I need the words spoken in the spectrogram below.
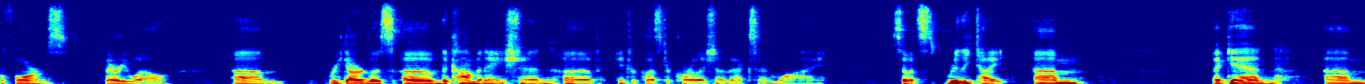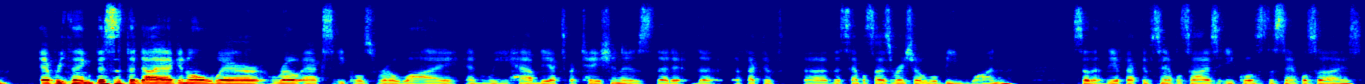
performs very well um, regardless of the combination of intercluster correlation of X and Y. So it's really tight. Um, again, um, everything, this is the diagonal where rho x equals rho y, and we have the expectation is that it, the effective, uh, the sample size ratio will be one, so that the effective sample size equals the sample size.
